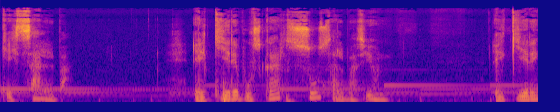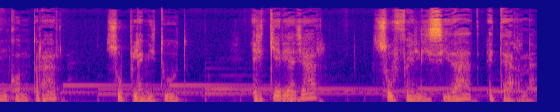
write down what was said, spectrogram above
que salva. Él quiere buscar su salvación. Él quiere encontrar su plenitud. Él quiere hallar su felicidad eterna.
